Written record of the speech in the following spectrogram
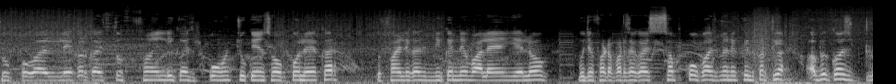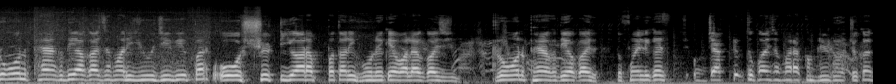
सोप को लेकर गाइज़ तो फाइनली गाइज़ पहुँच चुके हैं सोप को लेकर। तो फाइनली गाइज़ निकलने वाले हैं ये लोग। मुझे फटाफट से गाइज़ सबको गाइज़ मैंने किल कर दिया। अभी गाइज़ ड्रोन फेंक दिया गाइज़ हमारी यूजीवी पर। ओ शिट यार, अब पता नहीं होने के वाला गाइज़ ड्रोन फेंक दिया गाइज़ तो फाइनली गाइज़ ऑब्जेक्टिव तो गाइज़ हमारा कंप्लीट हो चुका है।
